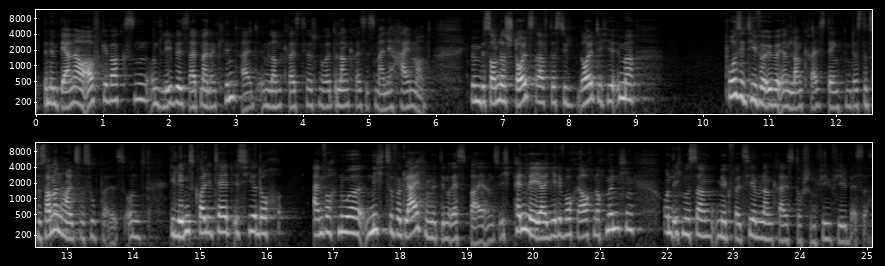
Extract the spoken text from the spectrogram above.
Ich bin in Bernau aufgewachsen und lebe seit meiner Kindheit im Landkreis Tirschenreuth. Der Landkreis ist meine Heimat. Ich bin besonders stolz darauf, dass die Leute hier immer positiver über ihren Landkreis denken, dass der Zusammenhalt so super ist. Und die Lebensqualität ist hier doch einfach nur nicht zu vergleichen mit dem Rest Bayerns. Ich pendle ja jede Woche auch nach München und ich muss sagen, mir gefällt es hier im Landkreis doch schon viel, viel besser.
